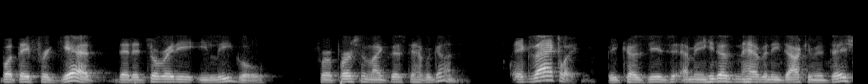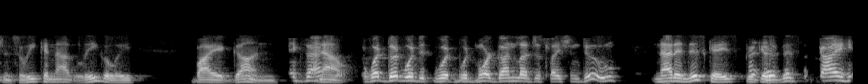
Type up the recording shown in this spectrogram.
but they forget that it's already illegal for a person like this to have a gun Exactly. because he's. I mean, he doesn't have any documentation, so he cannot legally buy a gun. Exactly. Now- what good would would would more gun legislation do? Not in this case because this this guy,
